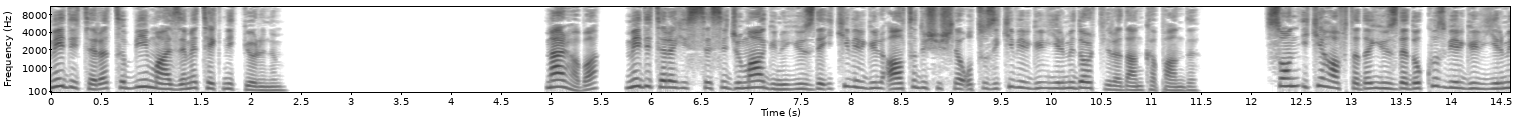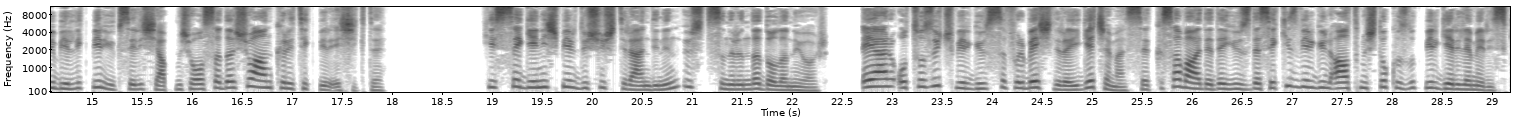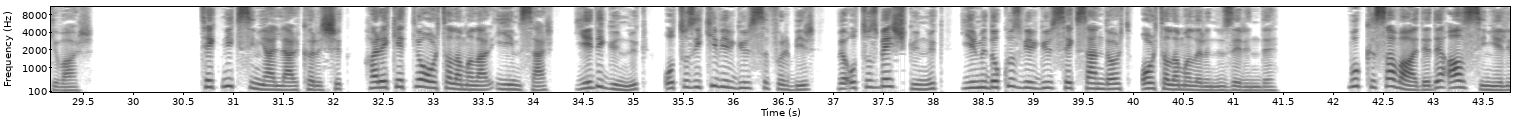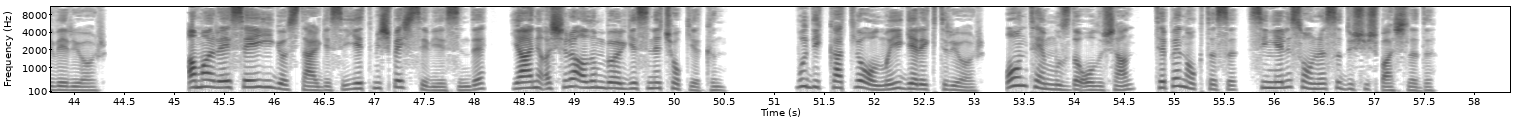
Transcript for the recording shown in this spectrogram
Meditera Tıbbi Malzeme Teknik Görünüm Merhaba, Meditera hissesi Cuma günü %2,6 düşüşle 32,24 liradan kapandı. Son iki haftada %9,21'lik bir yükseliş yapmış olsa da şu an kritik bir eşikte. Hisse geniş bir düşüş trendinin üst sınırında dolanıyor. Eğer 33,05 lirayı geçemezse kısa vadede %8,69'luk bir gerileme riski var. Teknik sinyaller karışık, hareketli ortalamalar iyimser, 7 günlük 32,01 ve 35 günlük 29,84 ortalamaların üzerinde. Bu kısa vadede al sinyali veriyor. Ama RSI göstergesi 75 seviyesinde, yani aşırı alım bölgesine çok yakın. Bu dikkatli olmayı gerektiriyor. 10 Temmuz'da oluşan tepe noktası sinyali sonrası düşüş başladı.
